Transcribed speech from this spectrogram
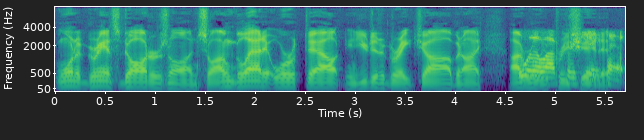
one of Grant's daughters on, so I'm glad it worked out, and you did a great job, and I I well, really I appreciate, it. that.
